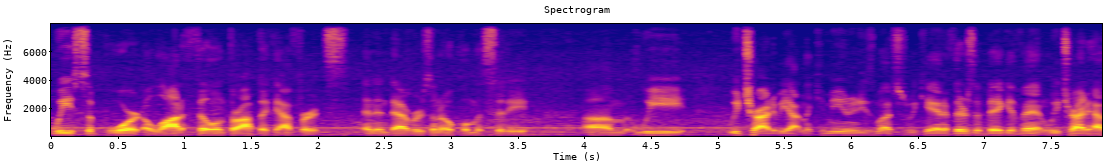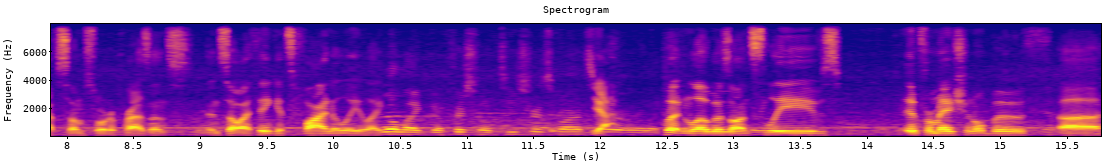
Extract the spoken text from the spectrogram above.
We support a lot of philanthropic efforts and endeavors in Oklahoma City. Um, we we try to be out in the community as much as we can. If there's a big event, we try to have some sort of presence. And so I think it's finally like Well, like official T-shirt sponsor. yeah, or like putting logos on or- sleeves, informational booth, uh,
